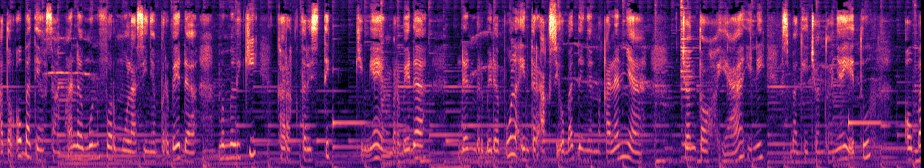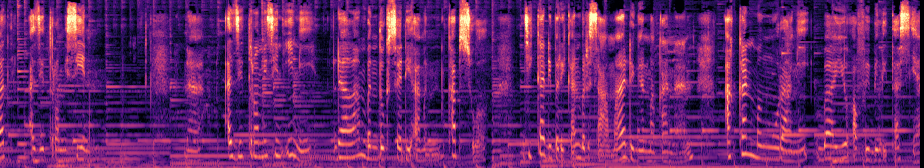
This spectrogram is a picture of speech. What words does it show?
atau obat yang sama namun formulasinya berbeda memiliki karakteristik kimia yang berbeda dan berbeda pula interaksi obat dengan makanannya. Contoh ya, ini sebagai contohnya yaitu obat azitromisin. Nah, azitromisin ini dalam bentuk sediaan kapsul jika diberikan bersama dengan makanan akan mengurangi bioavailabilitasnya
